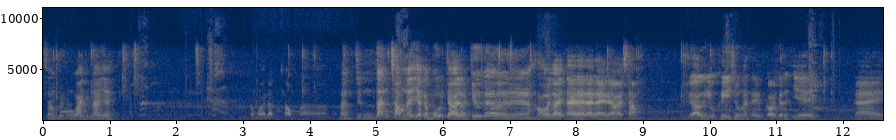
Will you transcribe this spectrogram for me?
Sao không đứng đàng hoàng chút nào vậy? Nó mới đánh xong mà. Nó đánh xong nãy giờ cái buổi trời còn chưa có hồi lại. Đây đây đây đây rồi xong gỡ cái vũ khí xuống anh em coi cho nó dễ. Đây.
